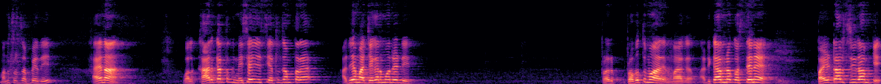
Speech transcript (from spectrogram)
మనసులు చంపేది. ఆయన వాళ్ళ కార్యకర్తలకు మెసేజ్ ఇస్తే ఎట్లా చంపుతారా? అదే మా జగన్మోహన్ రెడ్డి. ప్ర- ప్రభుత్వం మా అధికారంలోకి వస్తేనే పైటాల్ శ్రీరామ్కి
